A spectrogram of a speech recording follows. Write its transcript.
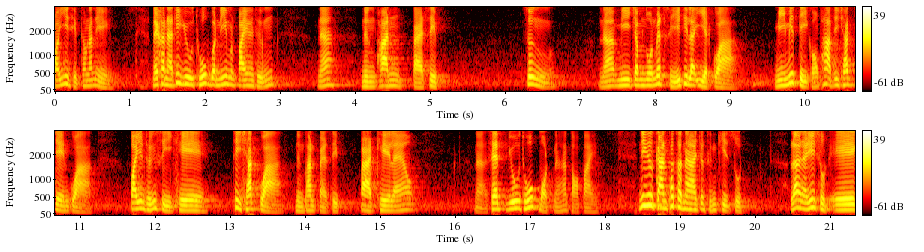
720 เท่านั้นเอง ในขณะที่ YouTube วันนี้มันไปกันถึงนะ1,080 ซึ่งนะมีจำนวนเม็ดสีที่ละเอียดกว่า มีมิติของภาพที่ชัดเจนกว่า ไปจนถึง 4K ที่ชัดกว่า 1080 8K แล้วนะเซต YouTube หมดนะฮะต่อไป นี่คือการพัฒนาจนถึงขีดสุด และในที่สุดเอง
